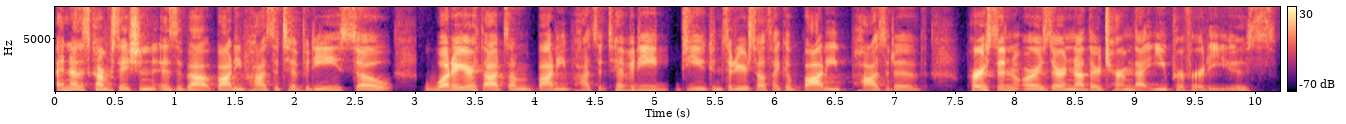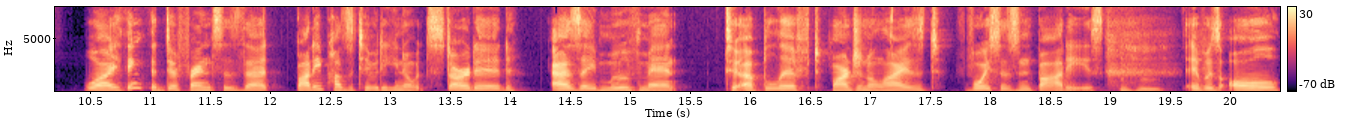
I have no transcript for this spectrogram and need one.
I know this conversation is about body positivity. So, what are your thoughts on body positivity? Do you consider yourself like a body positive person, or is there another term that you prefer to use? Well, I think the difference is that body positivity, you know, it started as a movement to uplift marginalized voices and bodies. Mm-hmm. It was all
